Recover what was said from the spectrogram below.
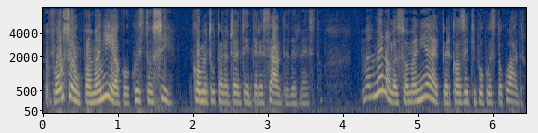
Forse è un po' maniaco, questo sì, come tutta la gente interessante del resto. Ma almeno la sua mania è per cose tipo questo quadro.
